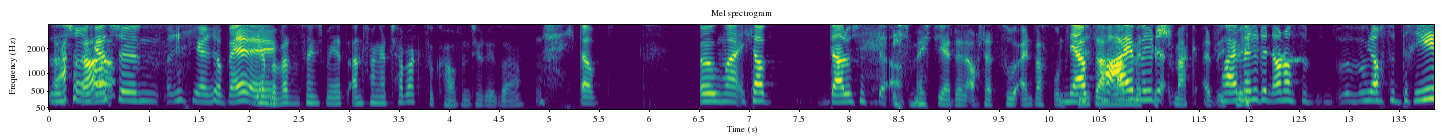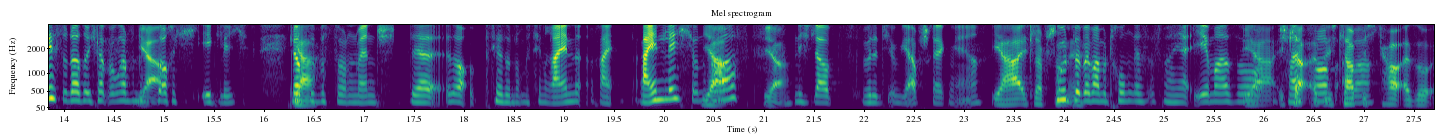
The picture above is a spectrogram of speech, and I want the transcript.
Das ist schon ganz schön ein richtiger Rebell, ey. Ja, aber was ist, wenn ich mir jetzt anfange, Tabak zu kaufen, Theresa? ich glaube, irgendwann, ich glaube, dadurch, dass du Ich möchte ja dann auch dazu einfach so einen Ja, Filter haben mit du- Geschmack. Also vor allem, wenn du den auch noch so, irgendwie auch so drehst oder so, ich glaube, irgendwann findest Ja. du es auch richtig eklig. Ich glaube, Ja. du bist so ein Mensch, der bist ja so ein bisschen rein, rein, reinlich und Ja. sowas. ja, Und ich glaube, das würde dich irgendwie abschrecken, eher. ja, ich glaube schon. Gut, wenn man betrunken ist, ist man ja eh immer so. ja, ich glaube, also ich glaube, aber- ich kau, also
